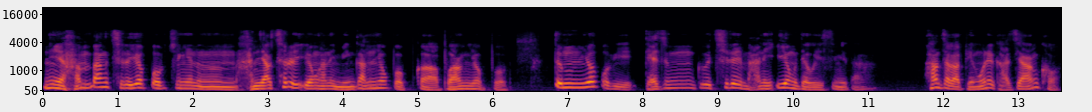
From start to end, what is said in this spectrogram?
네, 한방치료요법 중에는 한약처를 이용하는 민간요법과 부항요법, 뜸요법이 대중 그 치료에 많이 이용되고 있습니다. 환자가 병원에 가지 않고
